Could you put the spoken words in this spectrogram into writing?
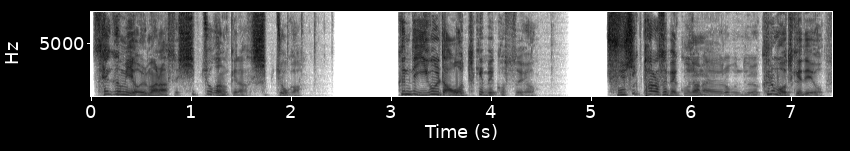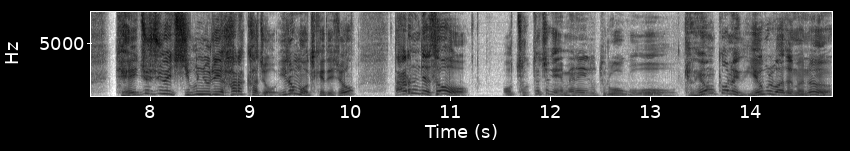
세금이 얼마 나 왔어요? 10조가 넘게 나왔어. 10조가. 근데 이걸 다 어떻게 메꿨어요? 주식 팔아서 메꾸잖아요, 여러분들. 그럼 어떻게 돼요? 대주주의 지분율이 하락하죠. 이러면 어떻게 되죠? 다른 데서 어, 적대적 M&A도 들어오고 경영권의 위협을 받으면은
